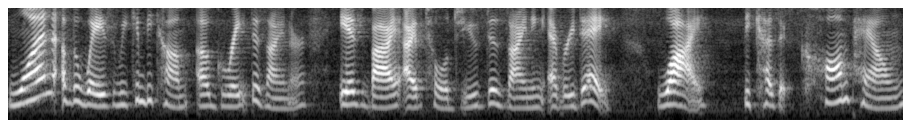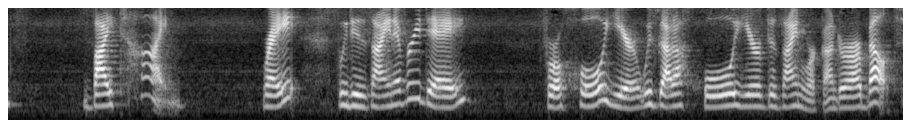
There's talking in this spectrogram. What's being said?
One of the ways we can become a great designer is by, I've told you, designing every day. Why? Because it compounds by time, right? If we design every day, for a whole year, we've got a whole year of design work under our belt.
